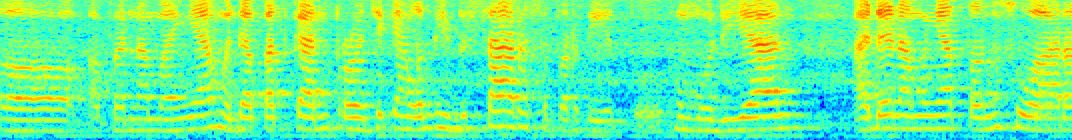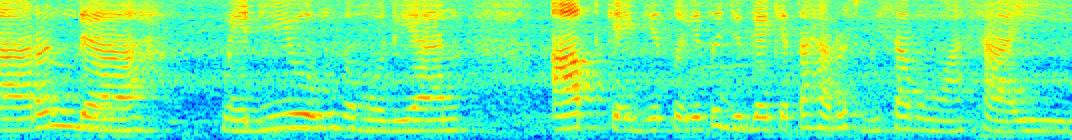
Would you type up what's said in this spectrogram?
eh, apa namanya mendapatkan project yang lebih besar seperti itu. Kemudian ada namanya tone suara rendah medium kemudian up kayak gitu. Itu juga kita harus bisa menguasai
